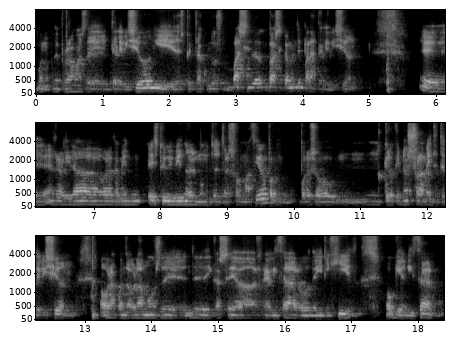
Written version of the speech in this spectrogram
bueno, de programas de televisión y de espectáculos básicamente para televisión. Eh, en realidad ahora también estoy viviendo en el momento de transformación, por, por eso mm, creo que no es solamente televisión. Ahora cuando hablamos de, de, dedicarse a realizar o de dirigir o guionizar,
